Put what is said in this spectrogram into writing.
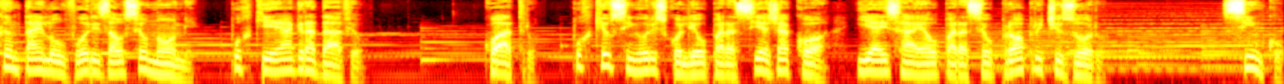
cantai louvores ao seu nome porque é agradável. 4. Porque o Senhor escolheu para si a Jacó, e a Israel para seu próprio tesouro. 5.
